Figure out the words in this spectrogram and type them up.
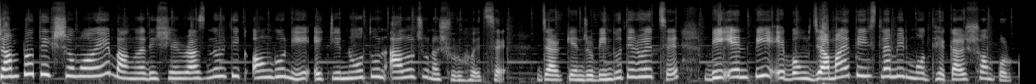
সাম্প্রতিক সময়ে বাংলাদেশের রাজনৈতিক অঙ্গনে একটি নতুন আলোচনা শুরু হয়েছে, যার কেন্দ্রবিন্দুতে রয়েছে বিএনপি এবং জামায়াতে ইসলামের মধ্যেকার সম্পর্ক।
